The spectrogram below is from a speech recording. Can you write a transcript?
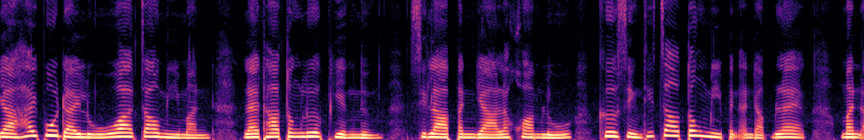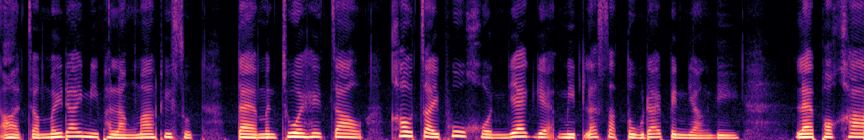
อย่าให้ผู้ใดรู้ว่าเจ้ามีมัน และถ้าต้องเลือกเพียงหนึ่ง ศิลาปัญญาและความรู้ คือสิ่งที่เจ้าต้องมีเป็นอันดับแรก มันอาจจะไม่ได้มีพลังมากที่สุด แต่มันช่วยให้เจ้าเข้าใจผู้คนแยกแยะมิตรและศัตรูได้เป็นอย่างดี และพราะข้า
